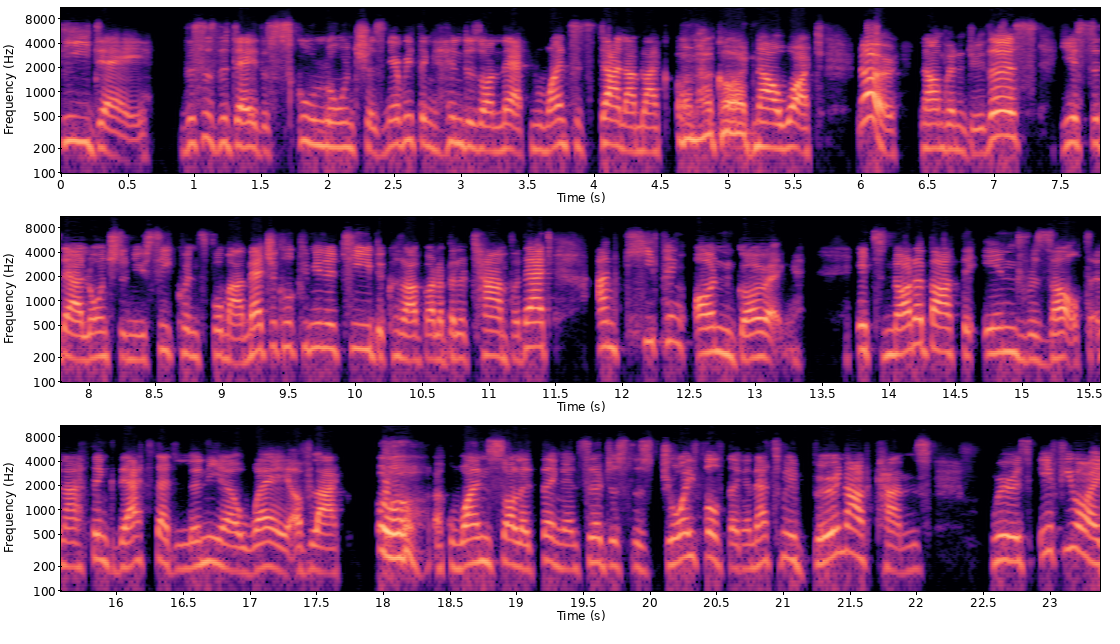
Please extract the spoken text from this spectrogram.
D Day this is the day the school launches and everything hinders on that. And once it's done, I'm like, oh my God, now what? No, now I'm going to do this. Yesterday, I launched a new sequence for my magical community because I've got a bit of time for that. I'm keeping on going. It's not about the end result. And I think that's that linear way of like, oh, like one solid thing instead of just this joyful thing. And that's where burnout comes Whereas if you are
